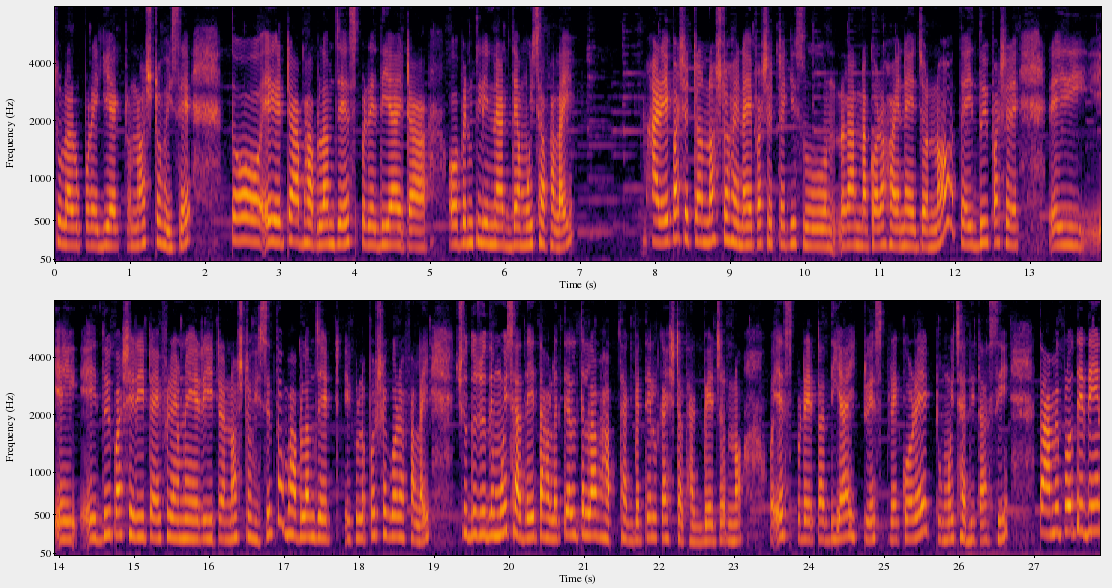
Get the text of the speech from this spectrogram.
চুলার উপরে গিয়ে একটু নষ্ট হয়েছে তো এটা ভাবলাম যে স্প্রে দিয়া এটা ওভেন ক্লিনার দিয়ে মুইসা ফালাই। আর এই পাশেরটা নষ্ট হয় না, এই পাশেরটা কিছু রান্না করা হয় না এই জন্য তো এই দুই পাশে, এই এই এই দুই পাশের ইটাই ফ্রেমের ইটা নষ্ট হয়েছে। তো ভাবলাম যে এগুলো পরিষ্কার করে ফেলাই। শুধু যদি মুইসা দেই তাহলে তেল তেলা ভাব থাকবে, তেল কাজটা থাকবে এর জন্য ওই স্প্রেটা দিয়া একটু স্প্রে করে একটু মুইছা দিতাছি। তো আমি প্রতিদিন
